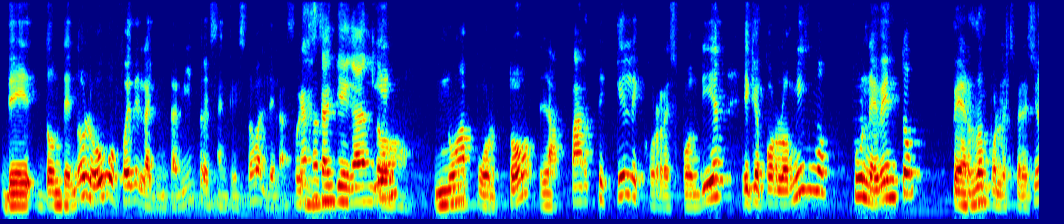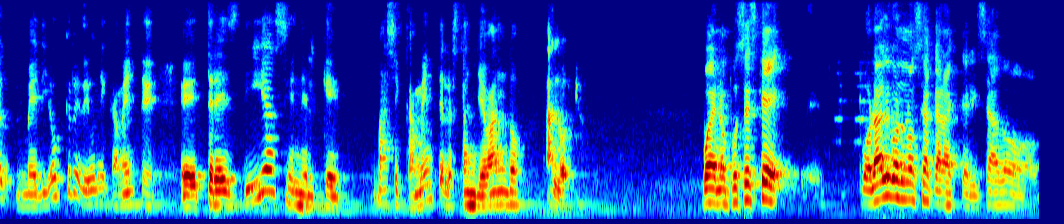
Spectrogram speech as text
de donde no lo hubo fue del Ayuntamiento de San Cristóbal de las pues están llegando no aportó la parte que le correspondía y que por lo mismo fue un evento, perdón por la expresión, mediocre de únicamente eh, tres días en el que básicamente lo están llevando al hoyo. Bueno, pues es que por algo no se ha caracterizado,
